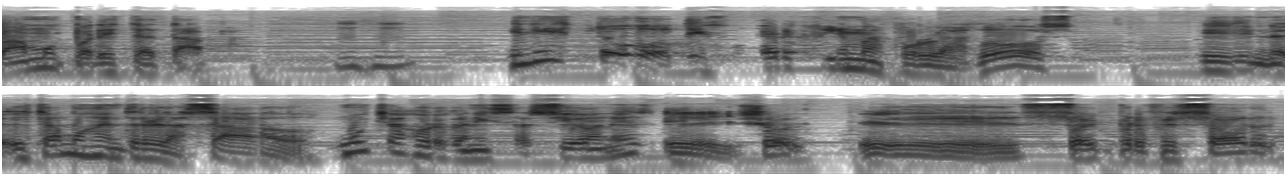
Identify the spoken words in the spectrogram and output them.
vamos por esta etapa. En esto de juntar firmas por las dos, estamos entrelazados. Muchas organizaciones, eh, yo eh, soy profesor,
